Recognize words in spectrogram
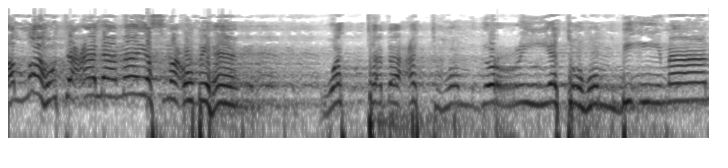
الله تعالى ما يصنع بهم. واتبعتهم ذريتهم بإيمان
